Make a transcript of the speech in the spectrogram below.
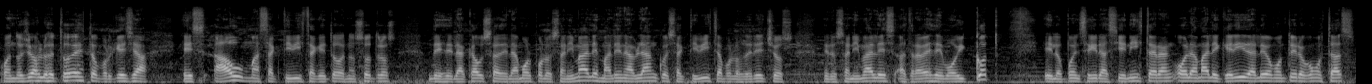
cuando yo hablo de todo esto, porque ella es aún más activista que todos nosotros desde la causa del amor por los animales. Malena Blanco es activista por los derechos de los animales a través de Boicot. Eh, lo pueden seguir así en Instagram. Hola Male querida, Leo Montero, ¿cómo estás?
